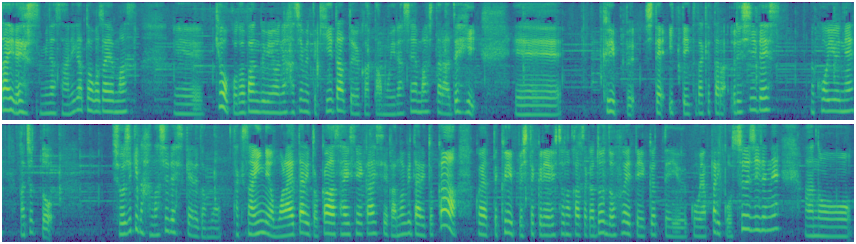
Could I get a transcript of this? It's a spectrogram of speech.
たいです。皆さんありがとうございます。えー、今日この番組をね、初めて聞いたという方もいらっしゃいましたら、ぜひ、えー、クリップしていっていただけたら嬉しいです。ま、こういうね、まあ、ちょっと正直な話ですけれども、たくさんいいねをもらえたりとか、再生回数が伸びたりとか、こうやってクリップしてくれる人の数がどんどん増えていくっていう、こう、やっぱりこう、数字でね、あの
